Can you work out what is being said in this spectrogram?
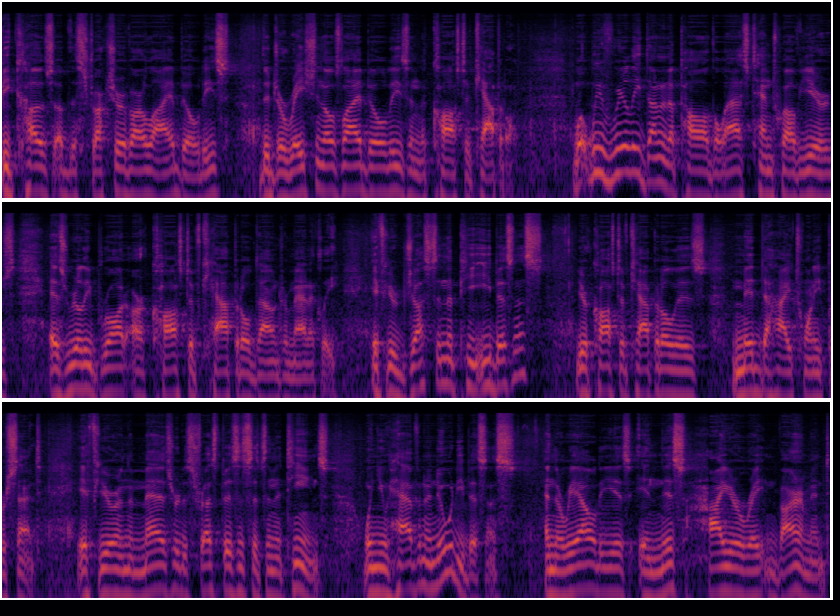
because of the structure of our liabilities, the duration of those liabilities, and the cost of capital. What we've really done at Apollo the last 10, 12 years is really brought our cost of capital down dramatically. If you're just in the PE business, your cost of capital is mid to high 20%. If you're in the mezz or distressed business, it's in the teens. When you have an annuity business, and the reality is in this higher rate environment,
